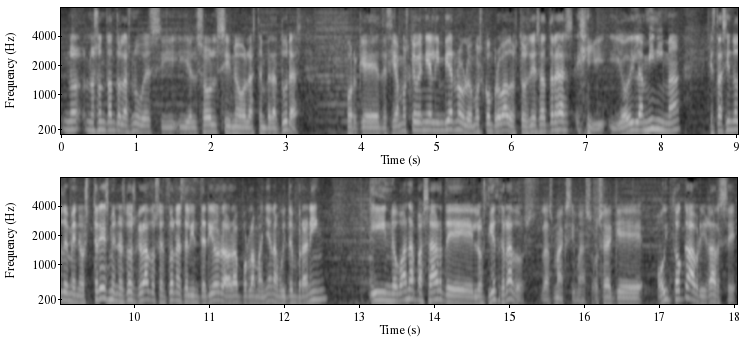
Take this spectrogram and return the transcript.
no, no son tanto las nubes y, y el sol, sino las temperaturas. Porque decíamos que venía el invierno, lo hemos comprobado estos días atrás, y, y hoy la mínima está siendo de menos 3, menos 2 grados en zonas del interior, ahora por la mañana muy tempranín, y no van a pasar de los 10 grados las máximas. O sea que hoy toca abrigarse.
